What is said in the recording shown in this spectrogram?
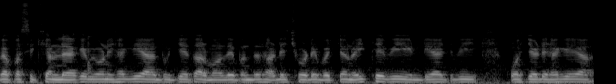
ਵੀ ਆਪਾਂ ਸਿੱਖਿਆ ਨੂੰ ਲੈ ਕੇ ਵੀ ਆਉਣੀ ਹੈਗੀ ਆ। ਦੂਜੇ ਧਰਮਾਂ ਦੇ ਬੰਦੇ ਸਾਡੇ ਛੋਟੇ ਬੱਚਿਆਂ ਨੂੰ ਇੱਥੇ ਵੀ ਇੰਡੀਆ 'ਚ ਵੀ ਕੁਝ ਜਿਹੜੇ ਹੈਗੇ ਆ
